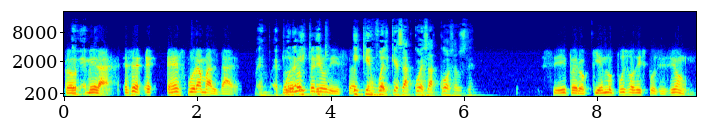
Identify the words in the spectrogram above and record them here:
Pero, eh, mira, ese, ese es pura maldad y, periodistas. ¿Y, quién fue el que sacó esas cosas usted? Sí, pero ¿quién lo puso a disposición?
